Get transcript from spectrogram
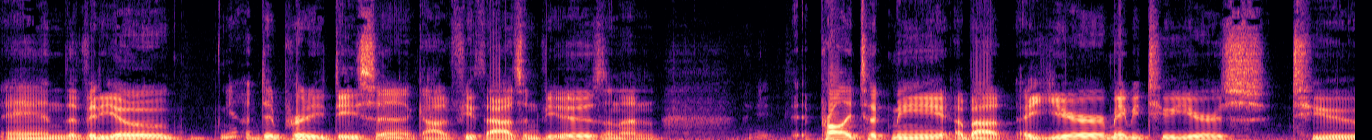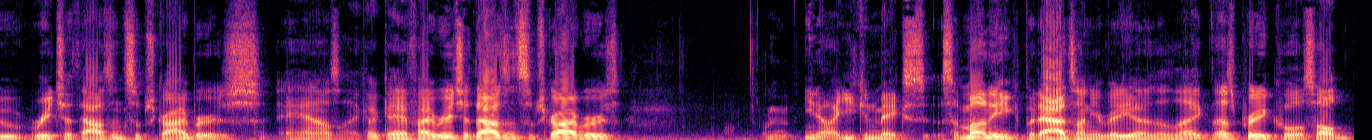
And the video, you know, did pretty decent. Got a few thousand views, and then it probably took me about a year, maybe two years to reach a thousand subscribers. And I was like, okay, if I reach a thousand subscribers, you know, you can make some money, you can put ads on your videos. I was like, that's pretty cool. So I'll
